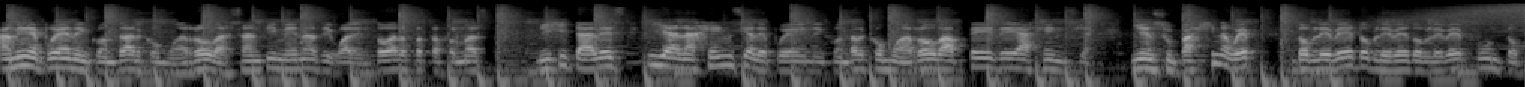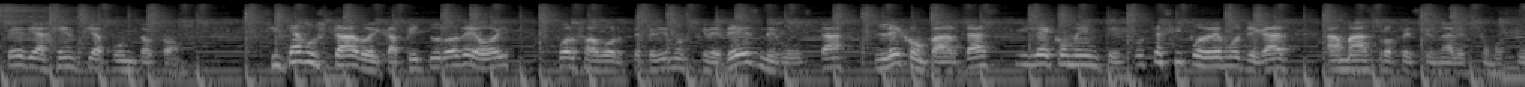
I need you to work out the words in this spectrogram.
A mí me pueden encontrar como arroba santimenas, igual en todas las plataformas digitales, y a la agencia le pueden encontrar como arroba pdagencia y en su página web www.pdagencia.com. Si te ha gustado el capítulo de hoy, por favor te pedimos que le des me gusta, le compartas y le comentes, porque así podremos llegar a más profesionales como tú.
